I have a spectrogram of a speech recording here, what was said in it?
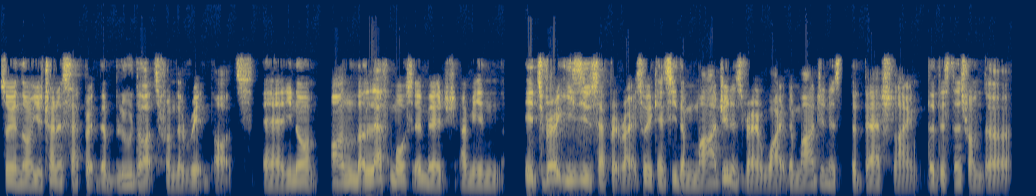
So, you know, you're trying to separate the blue dots from the red dots. And, you know, on the leftmost image, I mean, it's very easy to separate, right? So you can see the margin is very wide. The margin is the dash line, the distance from the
